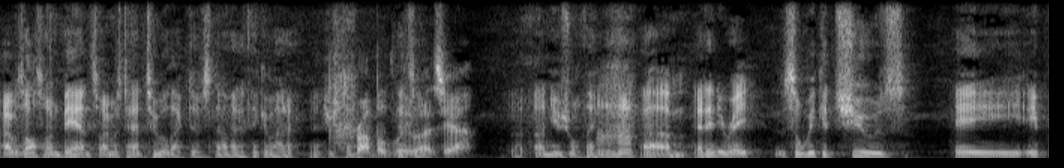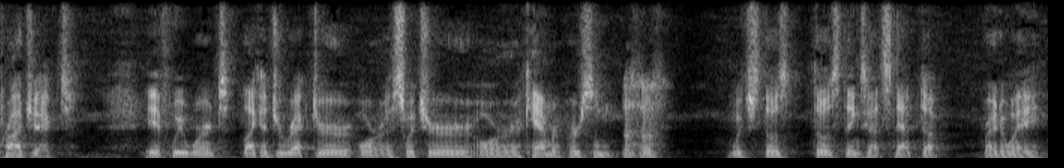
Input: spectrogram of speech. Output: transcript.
I was also in band, so I must have had two electives. Now that I think about it, interesting. Probably That's a- was, yeah. unusual thing. Um, at any rate, so we could choose a a project if we weren't like a director or a switcher or a camera person, which those those things got snapped up right away,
